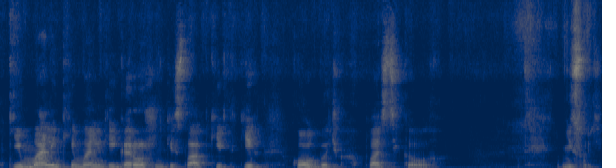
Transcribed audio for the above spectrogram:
Такие маленькие-маленькие горошинки сладкие в таких колбочках пластиковых. Не суть.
